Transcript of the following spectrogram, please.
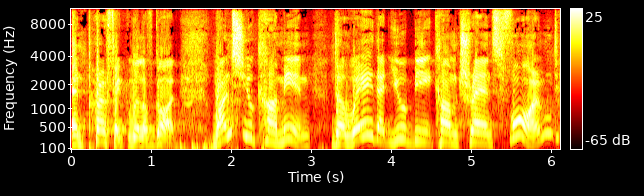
and perfect will of God. Once you come in, the way that you become transformed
